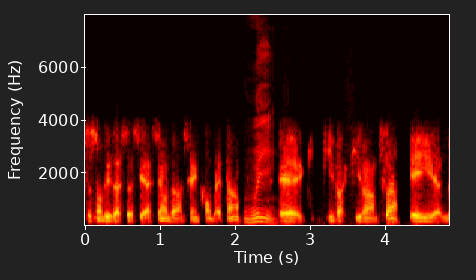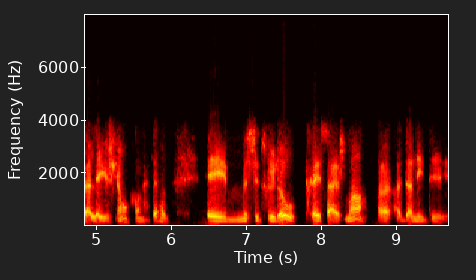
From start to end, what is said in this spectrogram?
ce sont des associations d'anciens combattants Oui. euh, qui, vendent ça, et la Légion qu'on appelle. Et M. Trudeau, très sagement, a donné des,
